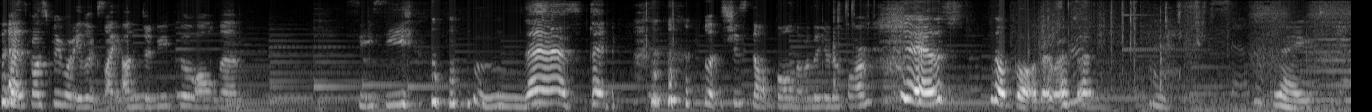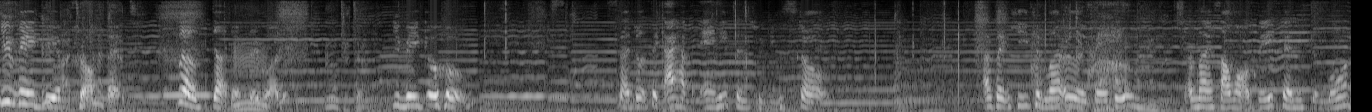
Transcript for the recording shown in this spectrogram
That's supposed to be what he looks like underneath all the CC. Nasty. Let's just not bother with the uniform. Yeah, let's not bother with it. Right. You made me a prophet. Well done, Mm. everyone. Mm. You may go home. So I don't think I have anything to install. I think he can literally go home unless I want to bake anything more.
